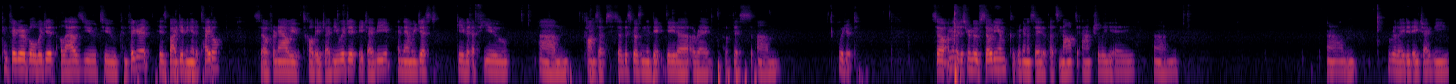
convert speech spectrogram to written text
configurable widget allows you to configure it is by giving it a title. So for now, we, it's called HIV widget, HIV, and then we just gave it a few um, concepts. So this goes in the da data array of this um, widget. So I'm going to just remove sodium because we're going to say that that's not actually a um, um, related HIV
